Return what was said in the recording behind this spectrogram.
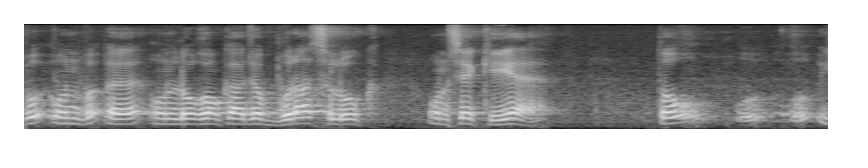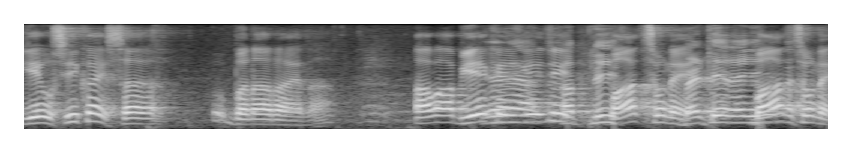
वो उन उन लोगों का जो बुरा सलूक उनसे किया है तो ये उसी का हिस्सा बना रहा है ना। अब आप ये कहेंगे जी बात सुने बात सुने।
